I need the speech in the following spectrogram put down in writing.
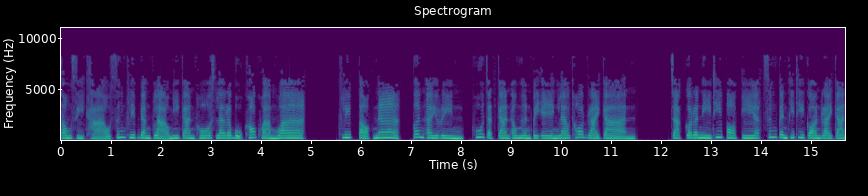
ซองสีขาว ซึ่งคลิปดังกล่าวมีการโพสต์และระบุข้อความว่า คลิปตอกหน้า เปิ้ลไอริน ผู้จัดการเอาเงินไปเองแล้วโทษรายการ จากกรณีที่ปอเปียซึ่งเป็นพิธีกรรายการ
